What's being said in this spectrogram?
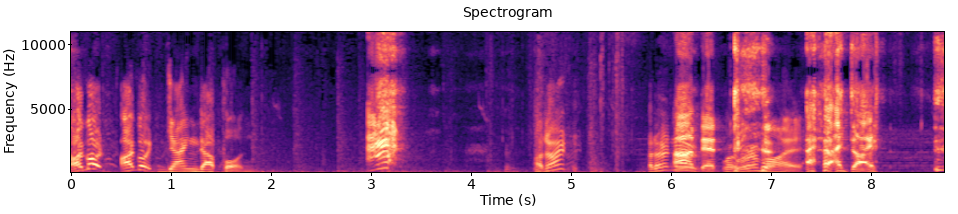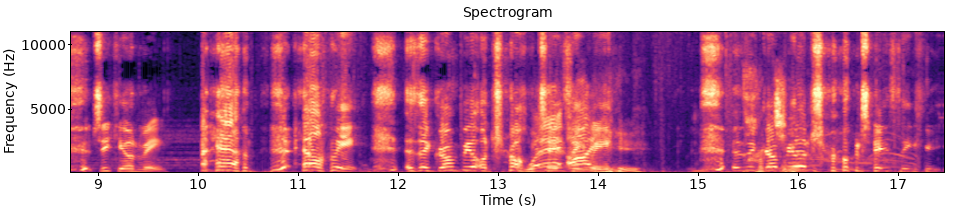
I got, I got ganged up on. I don't, I don't know. I'm dead. Where, where am I? I died. she killed me. Help me! Is it grumpy or troll Where chasing are me? you? Is it grumpy or troll chasing me.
